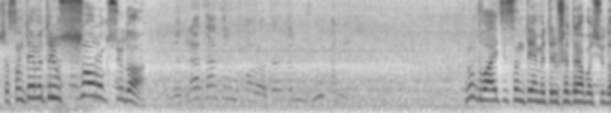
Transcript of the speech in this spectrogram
Ще сантиметрів 40 сюди. Не бля центр мотора, а центр між вухами. Ну 20 сантиметрів ще треба сюди.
